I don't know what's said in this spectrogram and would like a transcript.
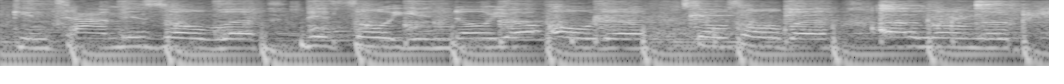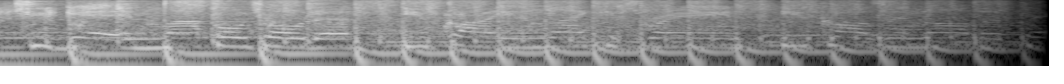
taking time is over before you know you're older. So, sober.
